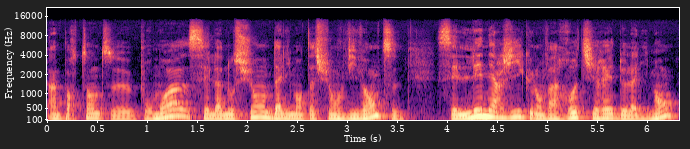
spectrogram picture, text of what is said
importante euh, pour moi, c'est la notion d'alimentation vivante. C'est l'énergie que l'on va retirer de l'aliment.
